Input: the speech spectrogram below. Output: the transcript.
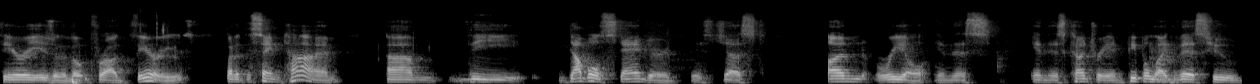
theories or the vote fraud theories, but at the same time, um, the double standard is just unreal in this in this country. And people like mm-hmm. this who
